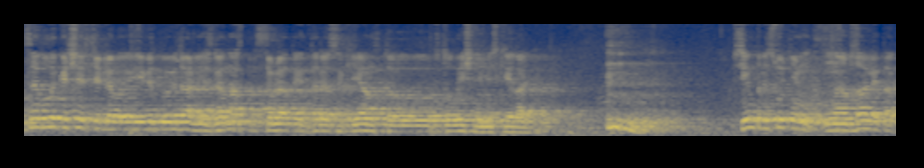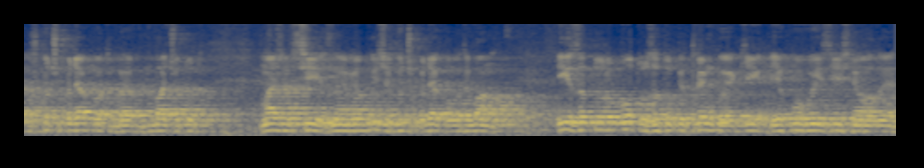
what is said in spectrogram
Це велика честь і відповідальність для нас представляти інтереси киян в столичній міській раді. Всім присутнім в залі також хочу подякувати, бо я бачу тут майже всі знайомі обличчя. Хочу подякувати вам і за ту роботу, за ту підтримку, яку ви здійснювали е,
